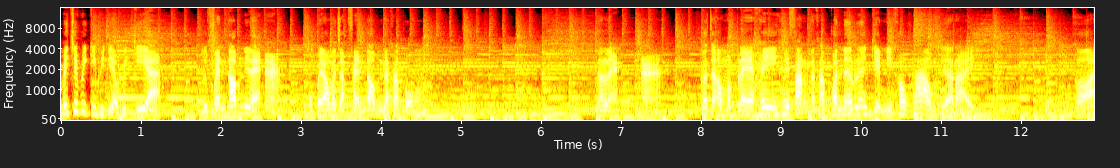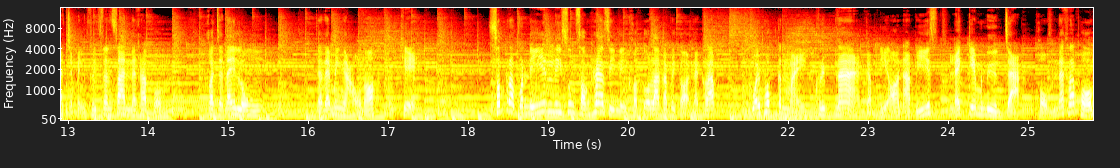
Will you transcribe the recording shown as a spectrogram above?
ไม่ใช่วิกิพีเดียวิเกียหรือแฟนดอมนี่แหละอะผมไปเอามาจากแฟนดอมนะครับผม นั่นแหละอ่าก็จะเอามาแปลให้ให้ฟังนะครับว่าเนื้อเรื่องเกมนี้คร่าวๆ คืออะไร ก็อาจจะเป็นคลิปสั้นๆนะครับผมก็จะได้ลงจะได้ไม่เหงาเนาะโอเคสำหรับวันนี้ลีซุง2541ขอตัวลากันไปก่อนนะครับ ไว้พบกันใหม่คลิปหน้ากับ Neon Abyss และเกมอื่นๆจากผมนะครับผม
